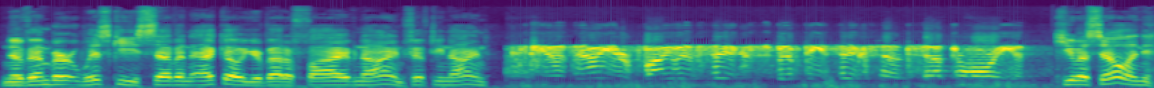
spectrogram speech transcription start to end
November Whiskey 7 Echo, you're about a 5'9", 59. QSL and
